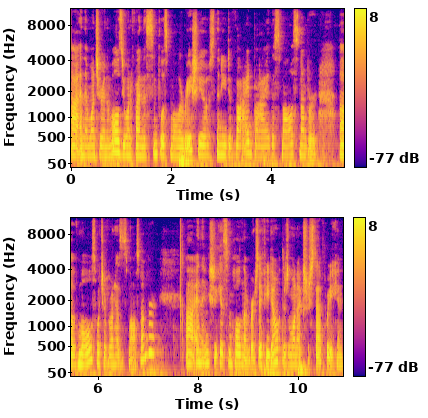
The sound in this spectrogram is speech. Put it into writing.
Uh, and then once you're in the moles, you want to find the simplest molar ratio. So then you divide by the smallest number of moles, which everyone has the smallest number. Uh, and then you should get some whole numbers. If you don't, there's one extra step where you can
